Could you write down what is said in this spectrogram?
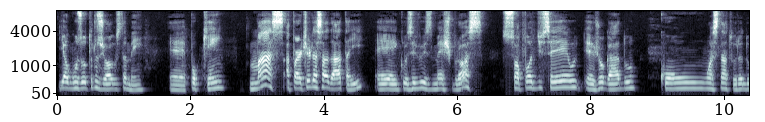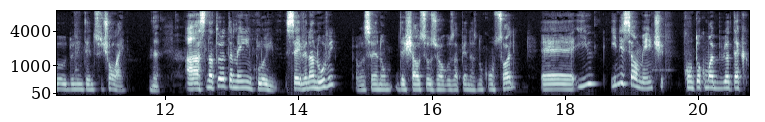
e alguns outros jogos também, é, Pokémon. Mas, a partir dessa data aí, é, inclusive o Smash Bros. só pode ser é, jogado com assinatura do, do Nintendo Switch Online. Né? A assinatura também inclui save na nuvem, para você não deixar os seus jogos apenas no console. É, e inicialmente contou com uma biblioteca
